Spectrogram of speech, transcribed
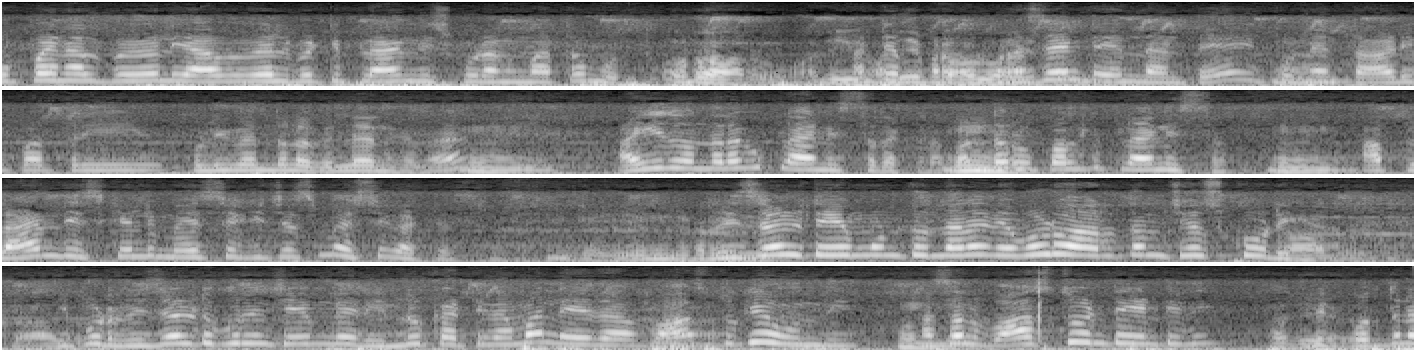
ముప్పై నలభై వేలు యాభై వేలు పెట్టి ప్లాన్ తీసుకోవడానికి మాత్రం రారు. అంటే ప్రజెంట్ ఏంటంటే ఇప్పుడు నేను తాడిపత్రి పులివెందులో వెళ్ళాను కదా ఐదు వందలకు ప్లాన్ ఇస్తారు అక్కడ. వంద రూపాయలకి ప్లాన్ ఇస్తారు. ఆ ప్లాన్ తీసుకెళ్ళి మేస్త్రికి ఇచ్చేసి మేస్త్రి కట్టేస్తారు. రిజల్ట్ ఏముంటుంది అనేది ఎవడు అర్థం చేసుకోడు. ఇప్పుడు రిజల్ట్ గురించి ఏం లేదు. ఇల్లు కట్టినామా లేదా? వాస్తుకే ఉంది. అసలు వాస్తు అంటే ఏంటిది. పొద్దున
